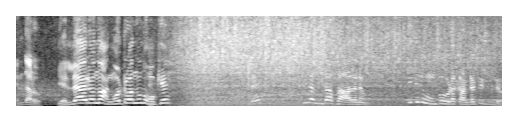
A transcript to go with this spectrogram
എന്താടോ? എല്ലാരും ഒന്ന് അങ്ങോട്ട് വന്ന് നോക്കേ ദേ, ഇതെന്താ സാധനം? ഇതിനു മുമ്പ് ഇവിടെ കണ്ടിട്ടില്ലല്ലോ.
